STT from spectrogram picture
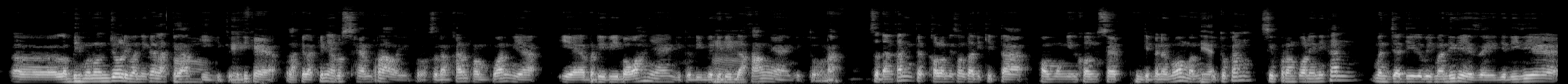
eh, lebih menonjol dibandingkan laki-laki Oh, gitu. oke. Jadi kayak laki-laki ini harus sentral gitu. Sedangkan perempuan ya ya berdiri di bawahnya gitu, di berdiri di Hmm. belakangnya gitu. Nah, Sedangkan kalau misal tadi kita ngomongin konsep independent woman, Iya. itu kan si perempuan ini kan menjadi lebih mandiri ya Zay. Jadi dia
